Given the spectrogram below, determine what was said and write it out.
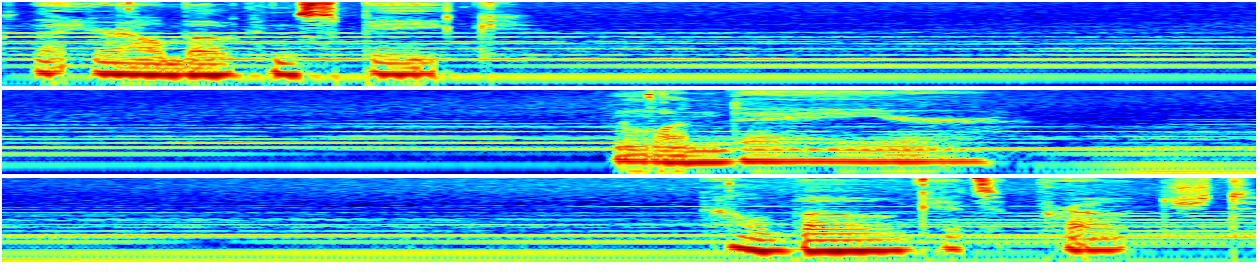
so that your elbow can speak. And one day your elbow gets approached.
